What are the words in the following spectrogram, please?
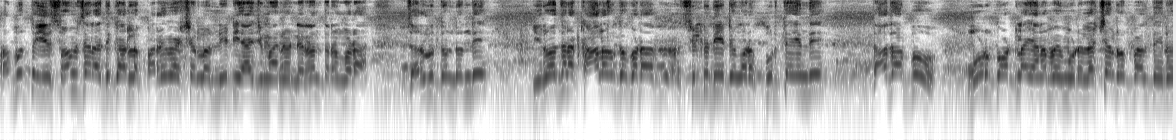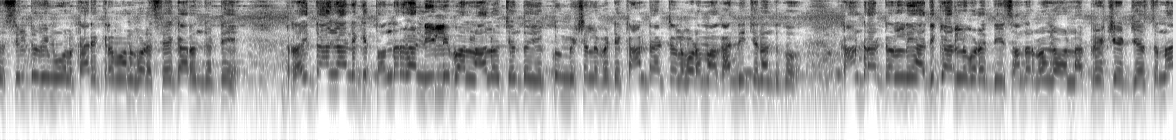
ప్రభుత్వం ఈ సోమశాల అధికారుల పర్యవేక్షణలో నీటి యాజమాన్యం నిరంతరం కూడా జరుగుతుంటుంది. ఈ రోజున కాలువకు కూడా సిల్ట్ తీయటం కూడా పూర్తయింది. దాదాపు మూడు కోట్ల ఎనభై మూడు లక్షల రూపాయలతో ఈరోజు సిల్ట్ రిమూవల్ కార్యక్రమాన్ని కూడా శ్రీకారం చుట్టి రైతాంగానికి తొందరగా నీళ్ళు ఇవ్వాలన్న ఆలోచనతో ఎక్కువ మిషన్లు పెట్టి కాంట్రాక్టర్లు కూడా మాకు అందించినందుకు కాంట్రాక్టర్లని అధికారులు కూడా ఈ సందర్భంగా వాళ్ళని అప్రిషియేట్ చేస్తున్నా.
